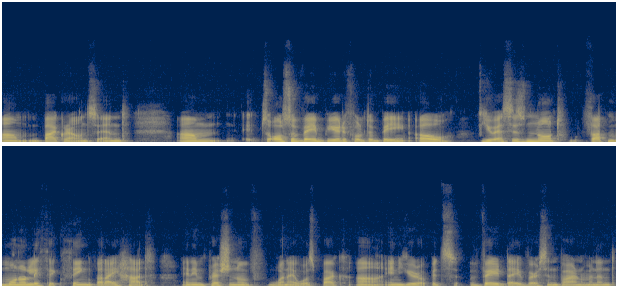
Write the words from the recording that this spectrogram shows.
um, backgrounds. And um, it's also very beautiful to be oh us is not that monolithic thing that i had an impression of when i was back uh, in europe. It's a very diverse environment. And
